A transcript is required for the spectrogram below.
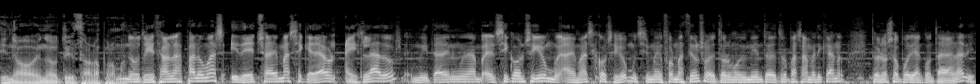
Y no, y no utilizaron la paloma. No utilizaron las palomas y de hecho además se quedaron aislados en mitad de ninguna... él Sí consiguieron, además se consiguió muchísima información sobre todo el movimiento de tropas americano, pero no se lo podían contar a nadie.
